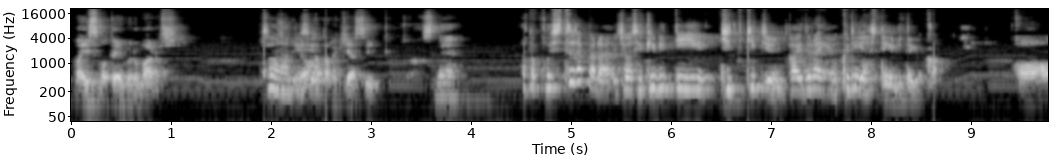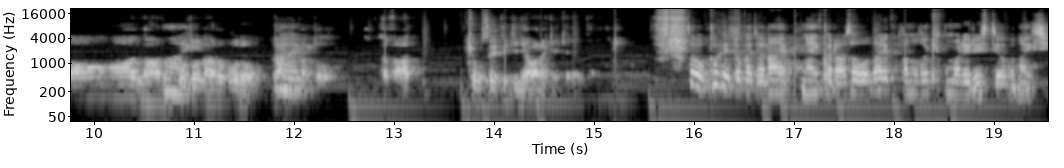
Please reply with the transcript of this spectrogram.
まあ椅子もテーブルもあるし、そうなんですよ。働きやすいってことなんですね。あと個室だから一応セキュリティキ基準、ガイドラインをクリアしているというか。ああ、なるほど、はいなるほど。はい誰かと、なんかあ、強制的に会わなきゃいけないみたいな。そう、カフェとかじゃないないから、そう、誰かが覗き込まれる必要がないし。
